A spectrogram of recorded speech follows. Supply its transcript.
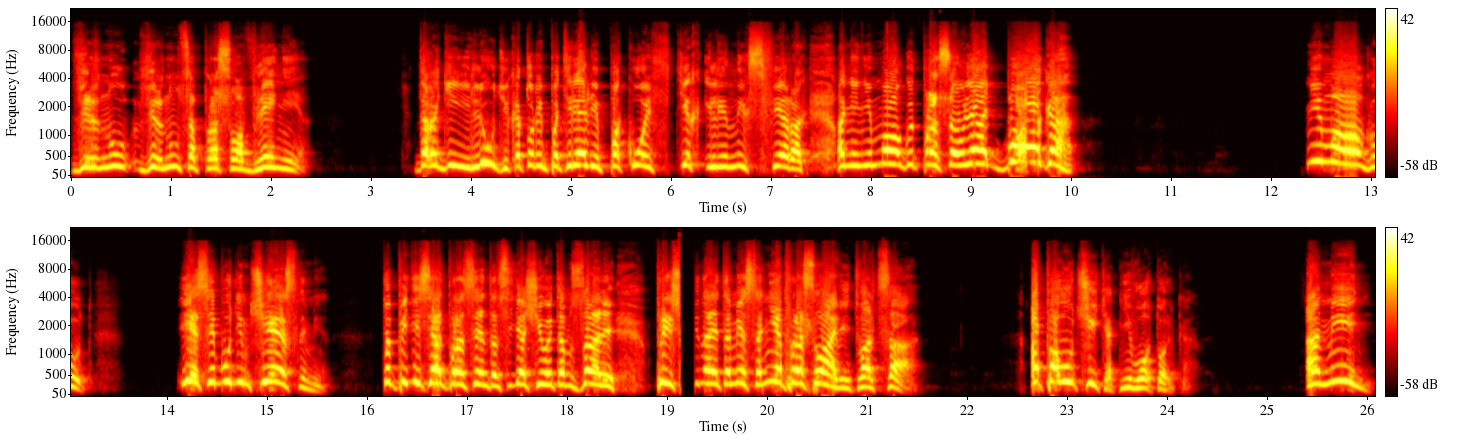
верну, вернуться прославление. Дорогие люди, которые потеряли покой в тех или иных сферах, они не могут прославлять Бога. Не могут. Если будем честными, то 50% сидящих в этом зале пришли на это место не прославить Творца, а получить от Него только. Аминь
